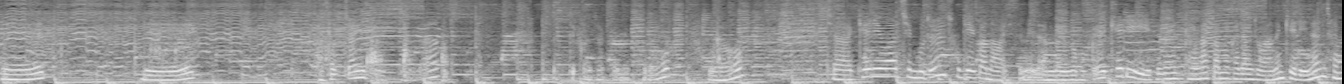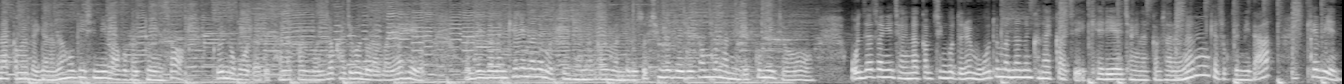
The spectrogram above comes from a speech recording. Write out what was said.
셋, 넷, 다섯 장이 들어있습니다. 스티커는 잠깐 옆으로 놓고요 자, 캐리와 친구들 소개가 나와 있습니다. 한번 읽어볼까요? 캐리, 세상에서 장난감을 가장 좋아하는 캐리는 장난감을 발견하면 호기심이 마구 발동해서 그 누구보다도 장난감을 먼저 가지고 놀아봐야 해요. 언젠가는 캐리만의 멋진 장난감을 만들어서 친구들에게 선물하는 게 꿈이죠. 온 세상의 장난감 친구들을 모두 만나는 그날까지 캐리의 장난감 사랑은 계속됩니다. 케빈.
